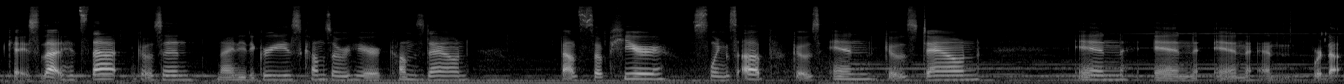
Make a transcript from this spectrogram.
Okay, so that hits that, goes in 90 degrees, comes over here, comes down, bounces up here, slings up, goes in, goes down, in, in, in, and we're done.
